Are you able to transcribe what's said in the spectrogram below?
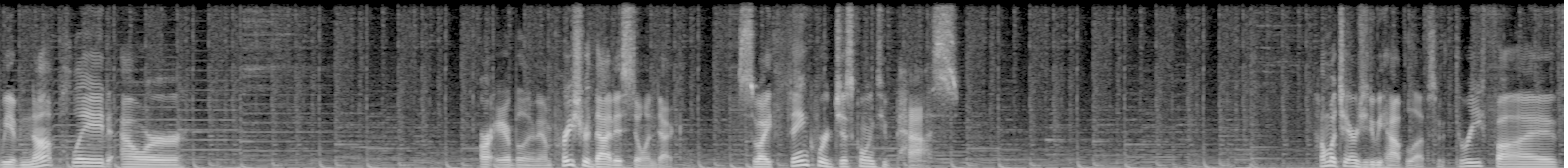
We have not played our our air balloon. I'm pretty sure that is still in deck. So I think we're just going to pass. How much energy do we have left? So three, five,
